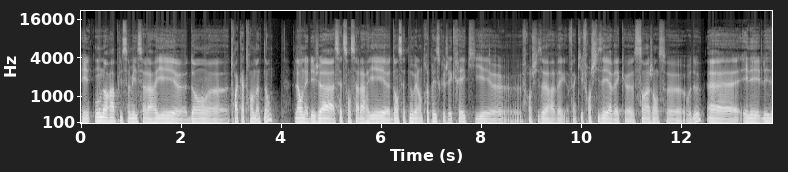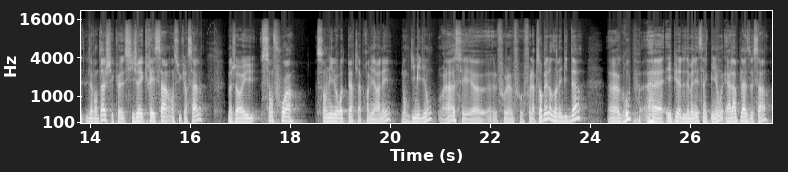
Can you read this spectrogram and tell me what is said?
Et on aura plus de 5000 salariés dans 3-4 ans maintenant. Là, on est déjà à 700 salariés euh, dans cette nouvelle entreprise que j'ai créée qui est euh, franchiseur avec, enfin qui est franchisée avec 100 euh, agences O2. et l'avantage, c'est que si j'avais créé ça en succursale, bah, j'aurais eu 100 fois 100 000 euros de perte la première année, donc 10 millions. Voilà, c'est faut, faut, faut l'absorber dans un EBITDA groupe. et puis la deuxième année, 5 millions. Et à la place de ça,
